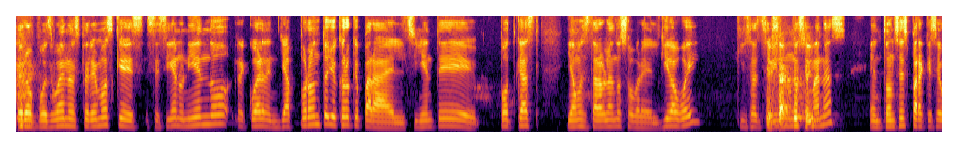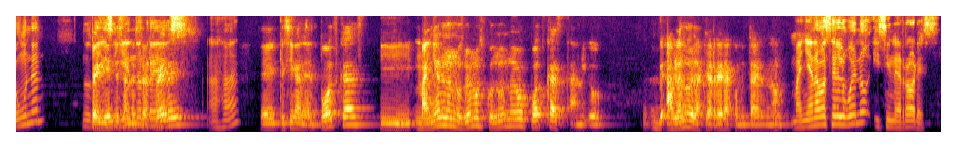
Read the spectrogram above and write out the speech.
pero pues bueno, esperemos que se sigan uniendo. Recuerden, ya pronto yo creo que para el siguiente podcast ya vamos a estar hablando sobre el giveaway, quizás se vienen unas semanas. Entonces, para que se unan, nos pendientes a nuestras redes, Ajá. Eh, que sigan el podcast y mañana nos vemos con un nuevo podcast, amigo. Hablando de la carrera como tal, ¿no? Mañana va a ser el bueno y sin errores.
